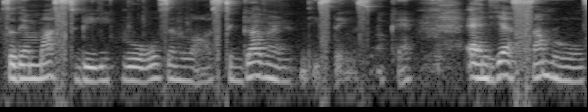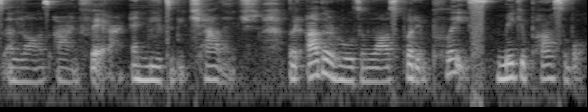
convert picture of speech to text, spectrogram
So there must be rules and laws to govern these things, okay? And yes, some rules and laws are unfair and need to be challenged, but other rules and laws put in place make it possible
